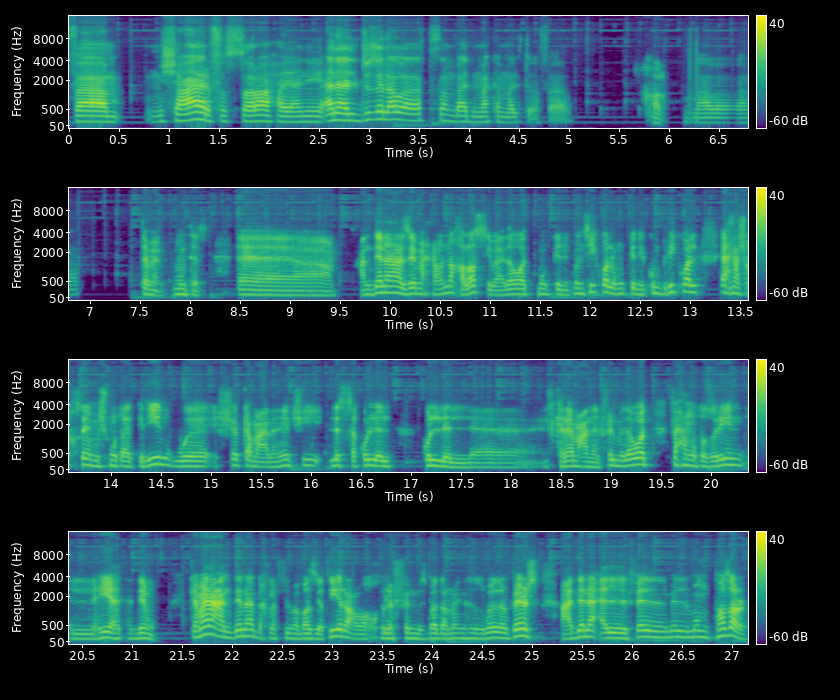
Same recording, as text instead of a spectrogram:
فمش عارف الصراحة يعني أنا الجزء الأول أصلا بعد ما كملته ف خلاص. ما تمام ممتاز. آه عندنا زي ما إحنا قلنا خلاص يبقى دوت ممكن يكون sequel وممكن يكون prequel إحنا شخصيا مش متأكدين والشركة ما اعلنتش لسه كل ال كل ال الكلام عن الفيلم دوت فاحنا منتظرين اللي هي هتقدمه. كمان عندنا بخلاف فيلم باز يطير أو خلاف فيلم Spider-Man Spider-Verse عندنا الفيلم المنتظر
